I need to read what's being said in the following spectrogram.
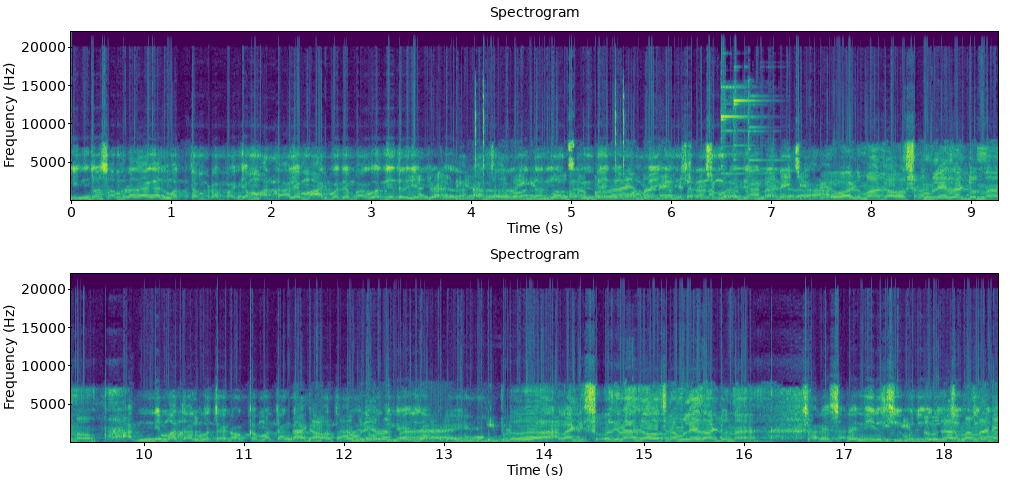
హిందూ సంప్రదాయం కాదు. మొత్తం ప్రపంచం మతాలే మారిపోతే భగవద్గీతలో చెప్పాడు. చెప్పేవాళ్ళు మాకు అవసరం లేదంటున్నాను. అన్ని మతాలు ఒక్క మతం నాకు కాదు అవసరం మతాలని లేదబ్బా వదిలేసినప్పుడే. ఇప్పుడు అలాంటి సోది నాకు అవసరం లేదంటున్నా. సరే సరే నేను శివుని హిందూ ధర్మం కదా.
